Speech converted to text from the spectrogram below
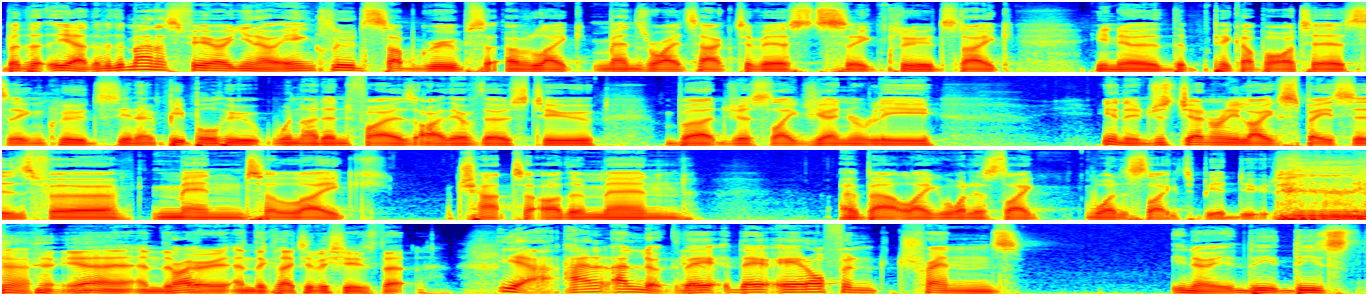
But the, yeah, the, the manosphere, you know, it includes subgroups of like men's rights activists. It includes like, you know, the pickup artists. It includes, you know, people who wouldn't identify as either of those two, but just like generally, you know, just generally like spaces for men to like chat to other men about like what it's like what it's like to be a dude. yeah, and the Right. very, and the collective issues that Yeah, and, and look, they they it often trends. You know, the, these,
